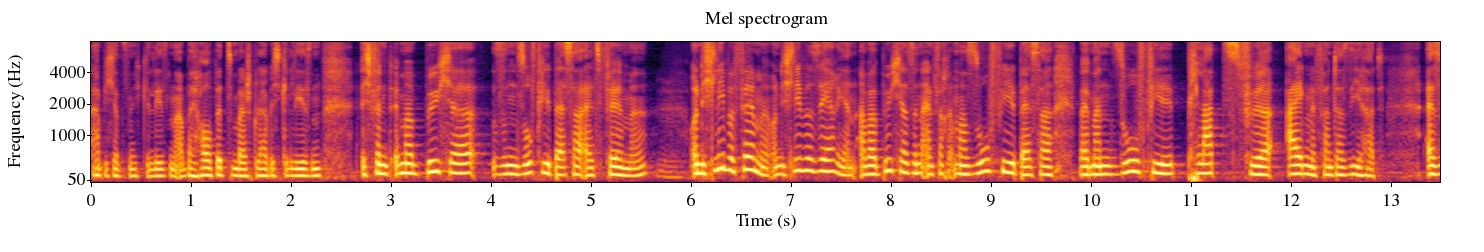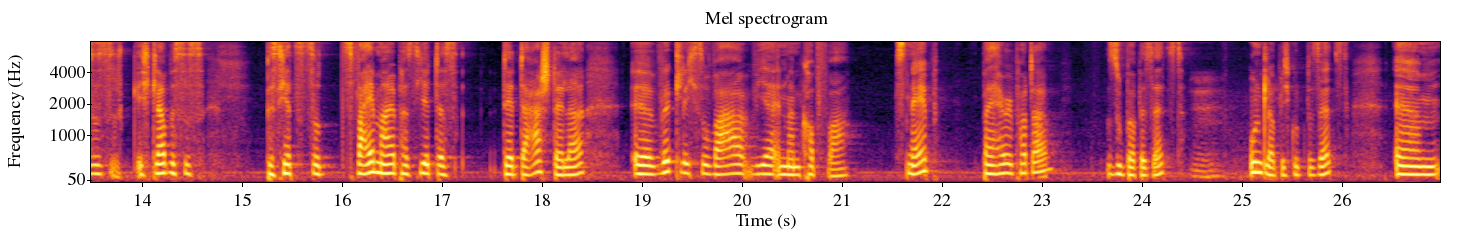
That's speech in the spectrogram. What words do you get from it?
habe ich jetzt nicht gelesen, aber Hobbit zum Beispiel habe ich gelesen. Ich finde immer, Bücher sind so viel besser als Filme. Und ich liebe Filme und ich liebe Serien, aber Bücher sind einfach immer so viel besser, weil man so viel Platz für eigene Fantasie hat. Also es ich glaube, es ist bis jetzt so zweimal passiert, dass der Darsteller äh, wirklich so war, wie er in meinem Kopf war. Snape bei Harry Potter, super besetzt, unglaublich gut besetzt, ähm,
